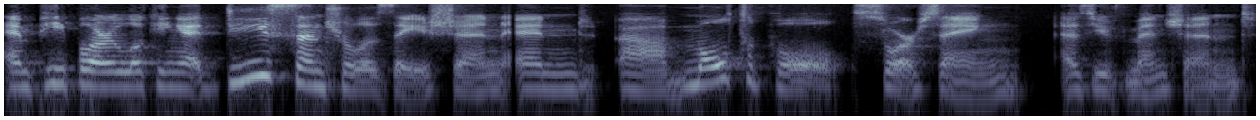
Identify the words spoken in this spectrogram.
and people are looking at decentralization and uh, multiple sourcing, as you've mentioned.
